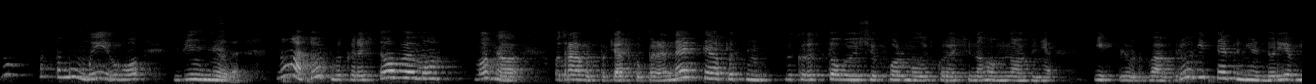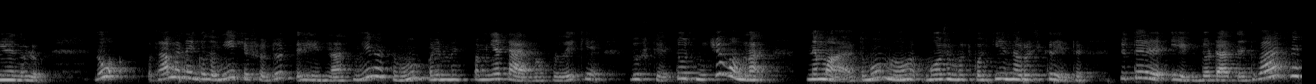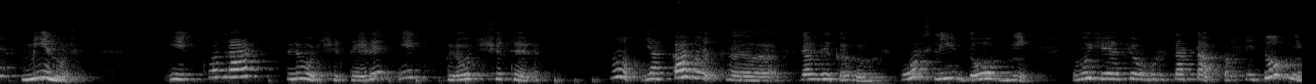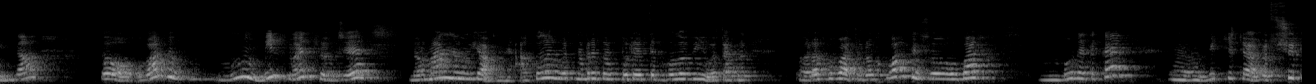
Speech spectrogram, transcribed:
Ну, тому ми його звільнили. Ну, а тут використовуємо, можна одразу спочатку перенести, а потім використовуючи формулу скороченого множення х плюс 2 в другій степені дорівнює 0. Ну, саме найголовніше, що тут три знак мінус, тому пам- пам'ятаємо великі дужки. Тут нічого в нас немає, тому ми можемо спокійно розкрити. 4х додати 20 мінус х квадрат плюс 4х плюс 4. Ну, як кажуть, е, завжди кажу, послідовність. Тому що якщо будете так, послідовність, да, то у вас ну, більш-менш вже нормальне уявлення. А коли ви, наприклад, будете в голові отак рахувати, рахувати, то у вас буде таке відчуття, от що,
